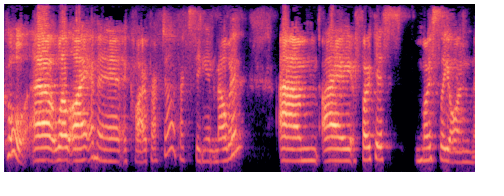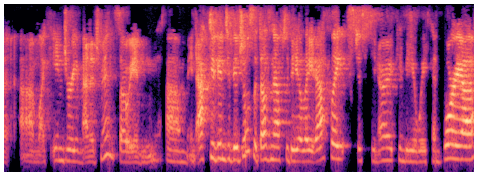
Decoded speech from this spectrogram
Cool. Uh, well, I am a, a chiropractor practicing in Melbourne. Um, I focus mostly on um, like injury management. So in um, in active individuals, it doesn't have to be elite athletes. Just you know, it can be a weekend warrior,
